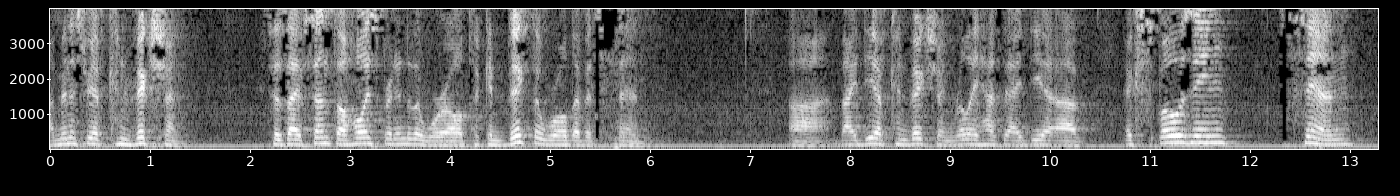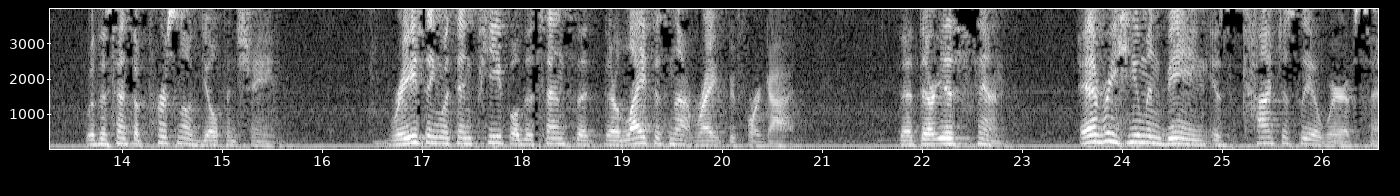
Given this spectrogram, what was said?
a ministry of conviction. He says, I have sent the Holy Spirit into the world to convict the world of its sin. Uh, the idea of conviction really has the idea of exposing sin with a sense of personal guilt and shame. Raising within people the sense that their life is not right before God, that there is sin. Every human being is consciously aware of sin.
